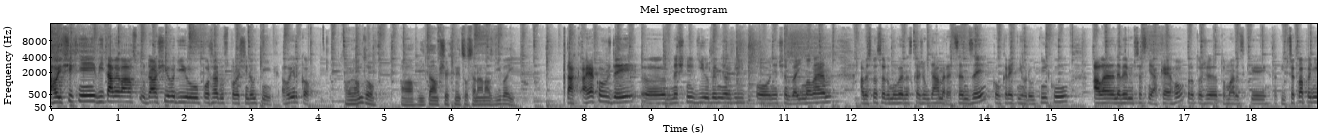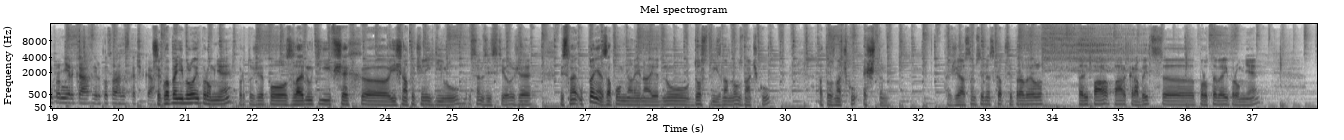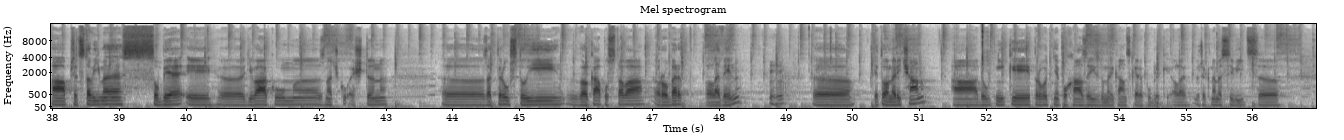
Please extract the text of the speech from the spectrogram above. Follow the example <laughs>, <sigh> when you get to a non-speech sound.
Ahoj všichni, vítáme vás u dalšího dílu pořadu Společný doutník. Ahoj Jirko. Ahoj Honzo a vítám všechny, co se na nás dívají. Tak a jako vždy, eh, dnešní díl by měl být o něčem zajímavém a my jsme se domluvili dneska, že uděláme recenzi konkrétního doutníku, ale nevím přesně jakého, protože to má vždycky takový překvapení pro mě, Jirka. Jirko, co nás dneska čeká? Překvapení bylo i pro mě, protože po zhlédnutí všech uh, již natočených dílů jsem zjistil, že my jsme úplně zapomněli na jednu dost významnou značku, a to značku Ashton. Takže já jsem si dneska připravil tady pár, pár krabic uh, pro tebe i pro mě a představíme sobě i uh, divákům značku Ashton, za kterou stojí velká postava Robert Levin. Mm-hmm. Je to američan a doutníky prvotně pocházejí z Dominikánské republiky, ale řekneme si víc.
